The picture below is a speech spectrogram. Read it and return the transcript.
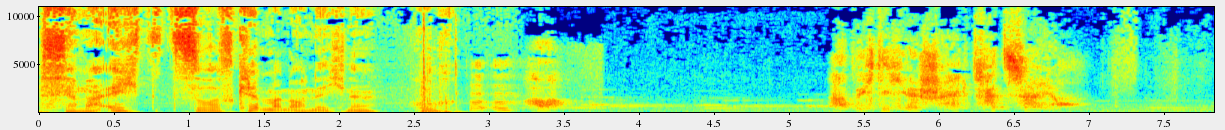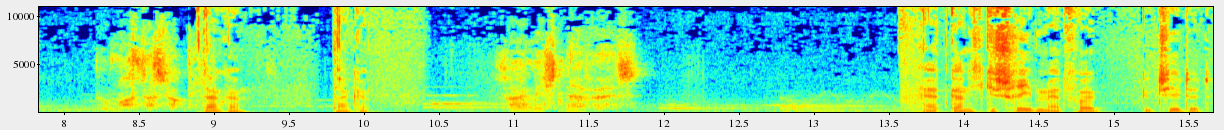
Ist ja mal echt, sowas kennt man noch nicht, ne? Huch. Ha. Habe ich dich erschreckt? Verzeihung. Du machst das wirklich. Danke. Danke. Sei nicht nervös. Er hat gar nicht geschrieben, er hat voll gecheatet.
